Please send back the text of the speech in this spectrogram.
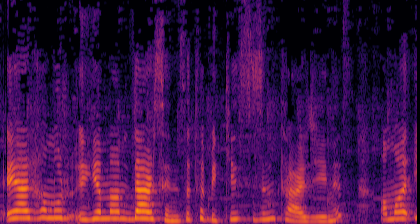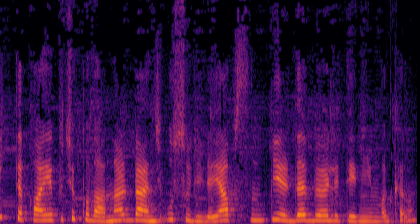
Eğer hamur yemem derseniz de tabii ki sizin tercihiniz. Ama ilk defa yapacak olanlar bence usulüyle yapsın. Bir de böyle deneyin bakalım.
